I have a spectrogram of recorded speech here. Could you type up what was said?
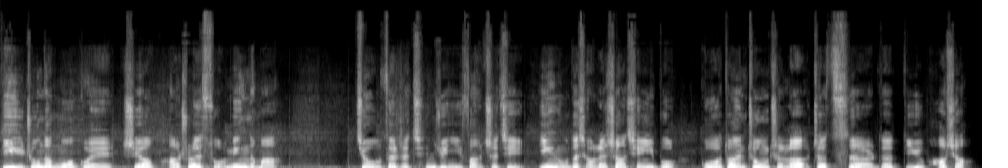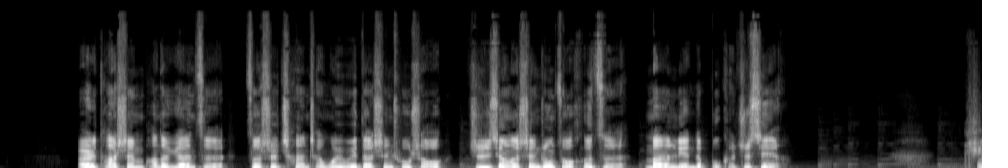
地狱中的魔鬼是要爬出来索命的吗？就在这千钧一发之际，英勇的小莲上前一步，果断终止了这刺耳的地狱咆哮，而他身旁的原子则是颤颤巍巍地伸出手，指向了山中佐和子，满脸的不可置信啊！这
